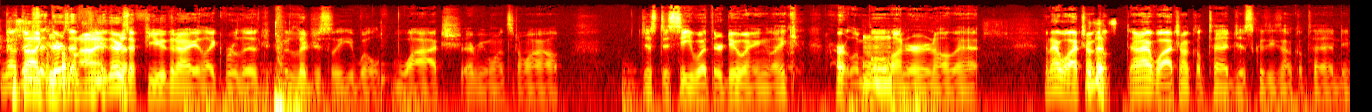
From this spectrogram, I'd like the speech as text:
No, there's, not a, there's, a few, there's a few that I like relig- religiously will watch every once in a while, just to see what they're doing, like Heartland Mhm. Bowhunter and all that. And I watch Uncle that's- and I watch Uncle Ted just because he's Uncle Ted. He-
